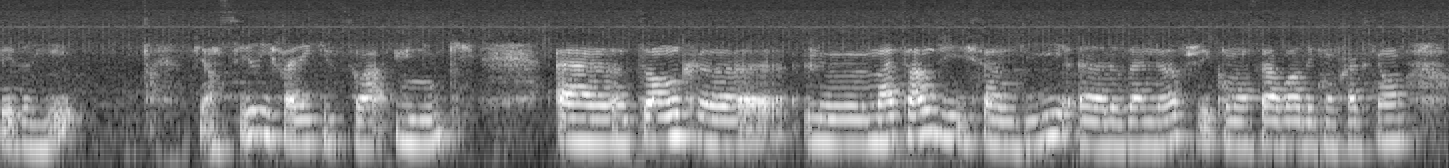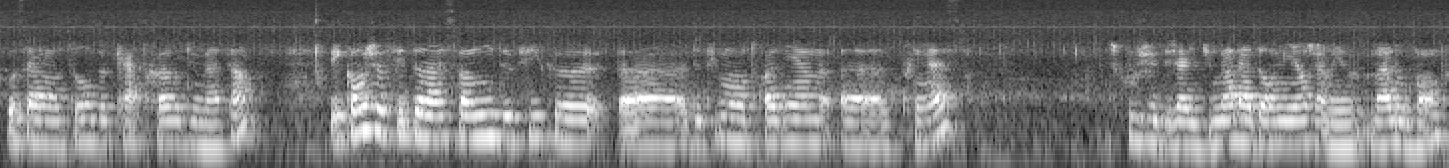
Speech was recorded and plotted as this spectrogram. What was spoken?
février. Bien sûr, il fallait qu'il soit unique. Euh, donc, le matin du samedi, le 29, j'ai commencé à avoir des contractions aux alentours de 4 heures du matin. Et quand je fais de l'insomnie depuis, euh, depuis mon troisième euh, trimestre, du coup j'avais du mal à dormir, j'avais mal au ventre,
